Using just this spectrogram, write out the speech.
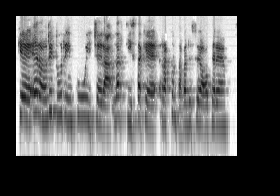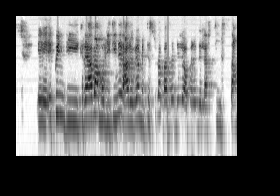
che erano dei tour in cui c'era l'artista che raccontava le sue opere. E, e quindi creavamo l'itinerario ovviamente sulla base delle opere dell'artista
